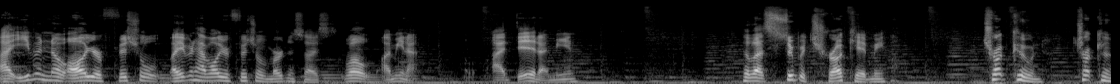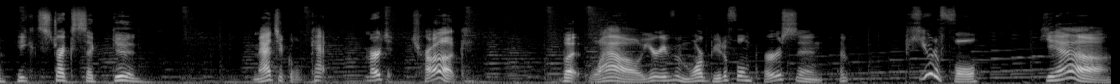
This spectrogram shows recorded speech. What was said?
I even know all your official, I even have all your official merchandise. Well, I mean, I, I did, I mean. Till that stupid truck hit me. Truck-kun. Truck Coon. He strikes again. Magical cat merchant truck. But wow, you're even more beautiful in person. Uh, beautiful? Yeah.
